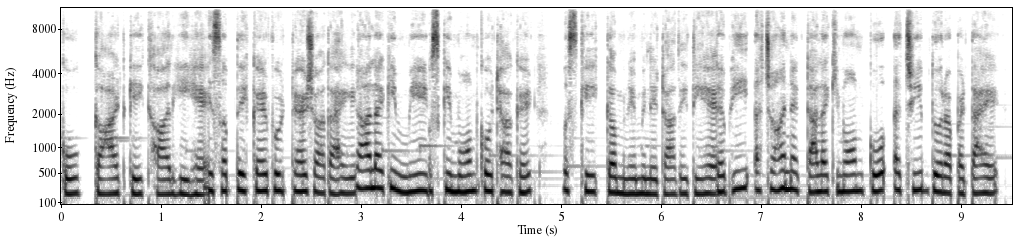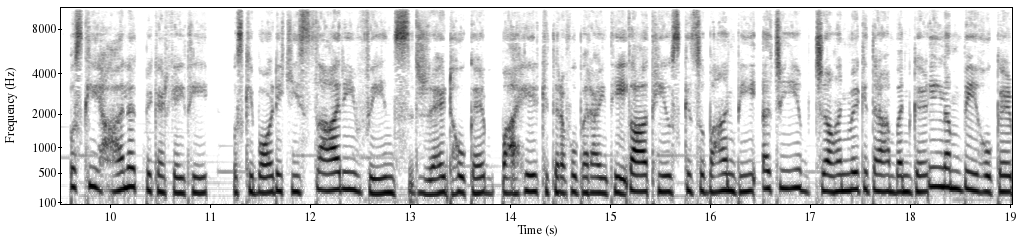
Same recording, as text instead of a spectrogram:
को काट के खा रही है। ये सब देखकर वो डर जाता है। टाला की मेड उसकी मोम को उठाकर उसके कमरे में लिटा देती है। तभी अचानक टाला की मोम को अजीब दौरा पड़ता है। उसकी हालत बिगड़ गई थी। उसकी बॉडी की सारी वेन्स रेड होकर बाहर की तरफ़ उभर आई थी। साथ ही उसकी ज़ुबान भी अजीब जानवर की तरह बनकर लंबी होकर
